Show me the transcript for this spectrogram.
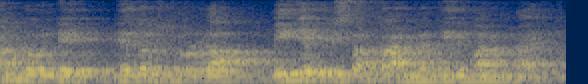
ഖണ്ഡുവിന്റെ നേതൃത്വത്തിലുള്ള ബി ജെ പി സർക്കാരിന്റെ തീരുമാനമുണ്ടായിരിക്കും.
